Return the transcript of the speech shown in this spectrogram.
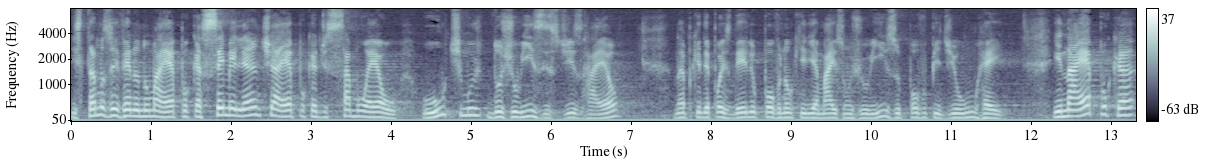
Estamos vivendo numa época semelhante à época de Samuel, o último dos juízes de Israel, né, porque depois dele o povo não queria mais um juiz, o povo pediu um rei. E na época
